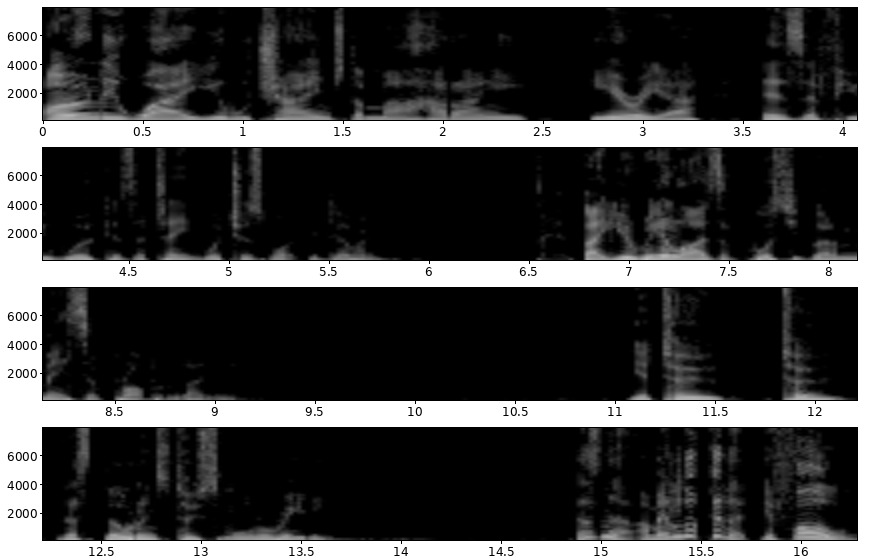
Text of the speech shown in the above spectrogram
only way you will change the Mahurangi area is if you work as a team, which is what you're doing. But you realize, of course, you've got a massive problem, don't you? you're too too this building's too small already. Isn't it? I mean, look at it. You're full.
